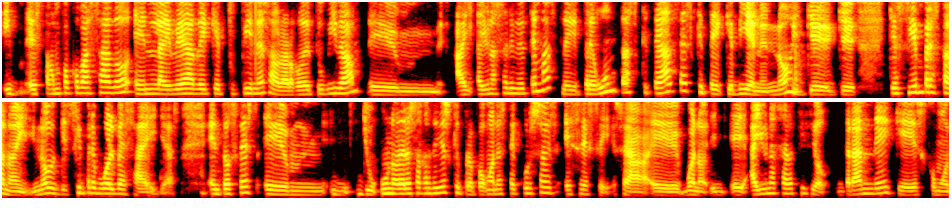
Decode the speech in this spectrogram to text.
y está un poco basado en la idea de que tú tienes a lo largo de tu vida, em, hay, una serie de temas, de preguntas que te haces que, te, que vienen, ¿no? Y que, que, siempre están ahí, ¿no? Que siempre vuelves a ellas. Entonces, em, uno de los ejercicios que propongo en este curso es, ese. O sea, eh, bueno, eh, hay un ejercicio grande que es como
